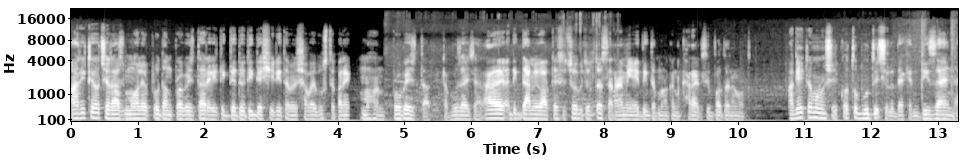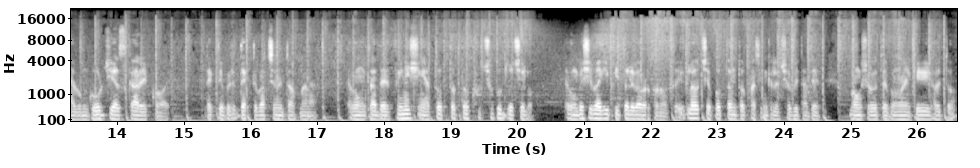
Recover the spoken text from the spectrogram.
আর এটা হচ্ছে রাজমহলের প্রধান প্রবেশদ্বার। এই দিক দিয়ে, দুই দিক দিয়ে সিঁড়ি, তবে সবাই বুঝতে পারে মহান প্রবেশদ্বার, এটা বোঝাই যায়। আর এদিক দিয়ে আমি ভাবতেছি, ছবি তুলতেছি আর আমি এই দিক দিয়ে মনে খারাপ আছি বদনের মতো। আগে একটা মানুষের কত বুদ্ধি ছিল, দেখেন ডিজাইন এবং গর্জিয়াস কারে কয়। দেখতে দেখতে পাচ্ছেন তো আপনারা। এবং তাদের ফিনিশিং এত অত্যন্ত ক্ষুদ্র ছিল। এবং বেশিরভাগই পিতলে ব্যবহার করা হতো। এগুলো হচ্ছে প্রত্যন্ত প্রাচীনকালের ছবি, তাদের বংশগত এবং অনেকেরই হয়তো।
